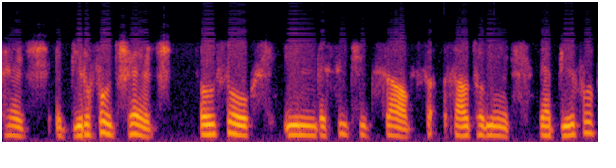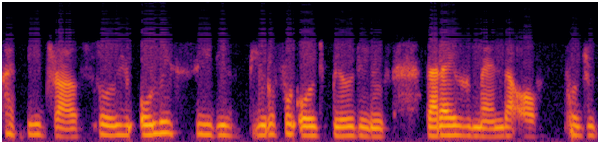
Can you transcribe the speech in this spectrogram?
church, a beautiful church. Also in the city itself, Sao Tome, there are beautiful cathedrals. So you always see these beautiful old buildings that I remember of Portu-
